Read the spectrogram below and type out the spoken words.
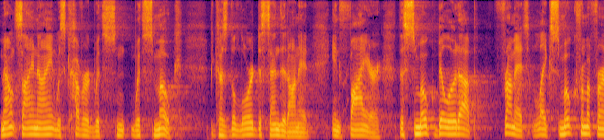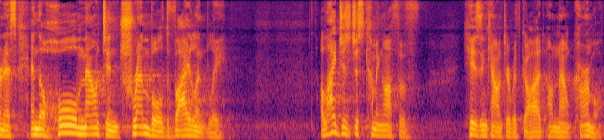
Mount Sinai was covered with, with smoke because the Lord descended on it in fire. The smoke billowed up from it like smoke from a furnace, and the whole mountain trembled violently. Elijah's just coming off of his encounter with God on Mount Carmel.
